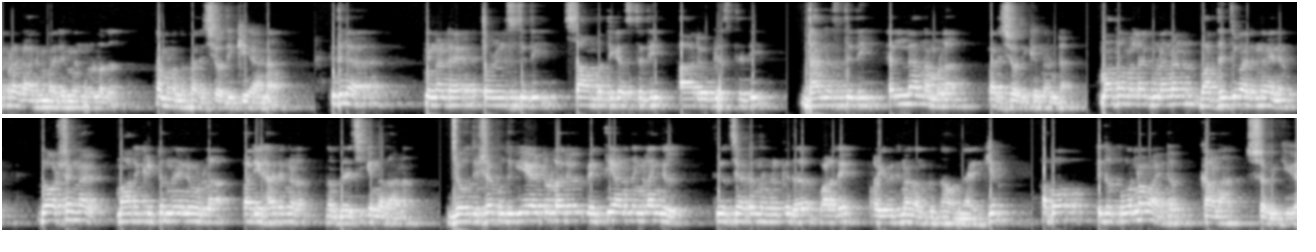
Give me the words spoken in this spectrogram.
എപ്രകാരം വരും എന്നുള്ളത് നമ്മളൊന്ന് പരിശോധിക്കുകയാണ്. ഇതിൽ നിങ്ങളുടെ തൊഴിൽ സ്ഥിതി സാമ്പത്തിക സ്ഥിതി ആരോഗ്യസ്ഥിതി ധനസ്ഥിതി എല്ലാം നമ്മൾ പരിശോധിക്കുന്നുണ്ട്. മാത്രമല്ല ഗുണങ്ങൾ വർദ്ധിച്ചു വരുന്നതിനും ദോഷങ്ങൾ മാറിക്കിട്ടുന്നതിനുമുള്ള പരിഹാരങ്ങൾ നിർദ്ദേശിക്കുന്നതാണ്. ജ്യോതിഷ കുതുകിയായിട്ടുള്ള ഒരു വ്യക്തിയാണ് നിങ്ങളെങ്കിൽ തീർച്ചയായിട്ടും നിങ്ങൾക്ക് ഇത് വളരെ പ്രയോജനം നൽകുന്ന ഒന്നായിരിക്കും. അപ്പോൾ ഇത് പൂർണമായിട്ടും കാണാൻ ശ്രമിക്കുക.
